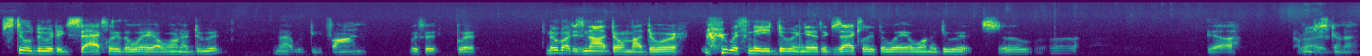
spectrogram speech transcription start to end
still do it exactly the way I want to do it, that would be fine with it. But nobody's knocked on my door with me doing it exactly the way I want to do it. So uh, yeah, I'm Right. just gonna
